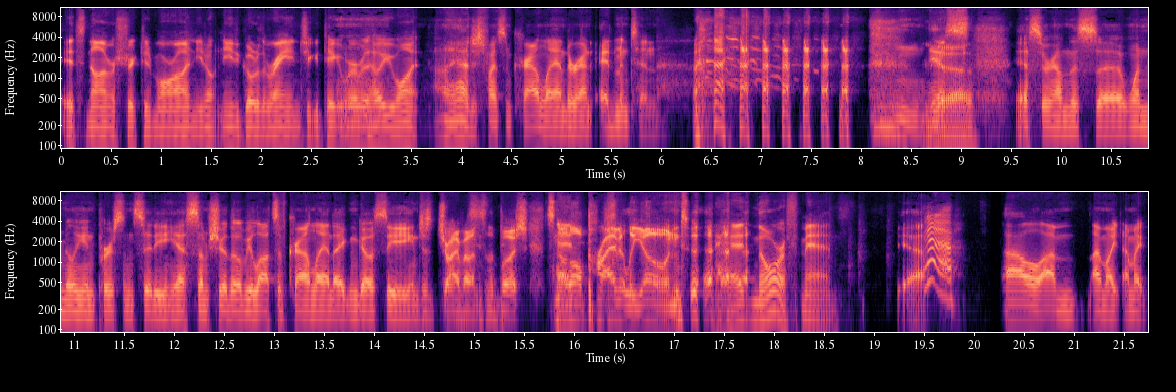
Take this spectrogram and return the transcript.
It's non-restricted, moron. You don't need to go to the range. You can take it wherever the hell you want. Oh yeah, just find some crown land around Edmonton. Mm, yes, yes, around this uh, one million person city. Yes, I'm sure there'll be lots of crown land I can go see and just drive out into the bush. It's not Head- all privately owned. Head north, man. yeah, Yeah. I'll um, I might I might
